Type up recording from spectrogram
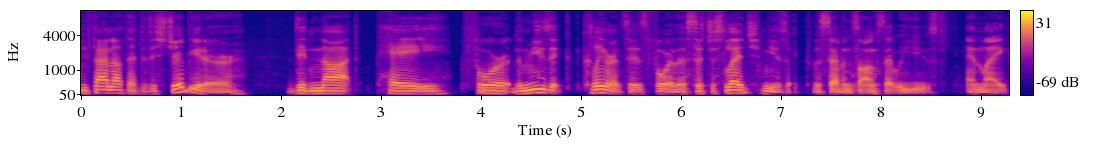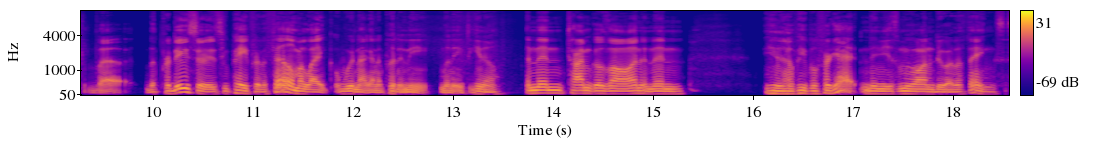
We found out that the distributor did not pay for the music clearances for the Sister Sledge music, the seven songs that we used. And like the the producers who paid for the film are like, we're not gonna put any money, you know. And then time goes on and then, you know, people forget and then you just move on and do other things.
